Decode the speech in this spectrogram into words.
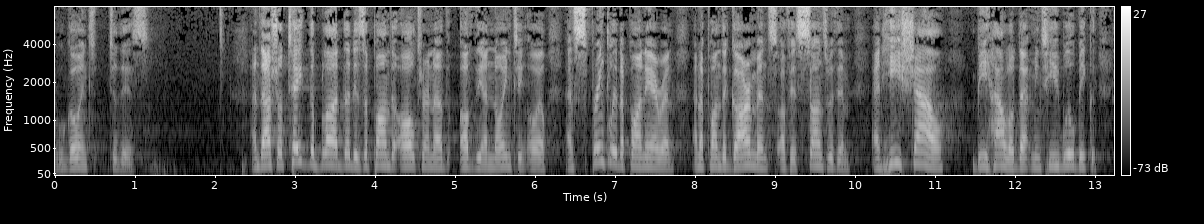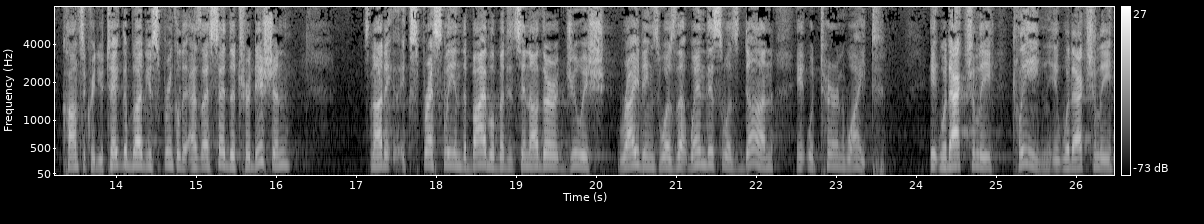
We'll go into this. And thou shalt take the blood that is upon the altar and of, of, the anointing oil, and sprinkle it upon Aaron and upon the garments of his sons with him, and he shall be hallowed. That means he will be consecrated. You take the blood, you sprinkle it. As I said, the tradition it's not expressly in the Bible, but it's in other Jewish writings, was that when this was done, it would turn white. It would actually clean. It would actually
